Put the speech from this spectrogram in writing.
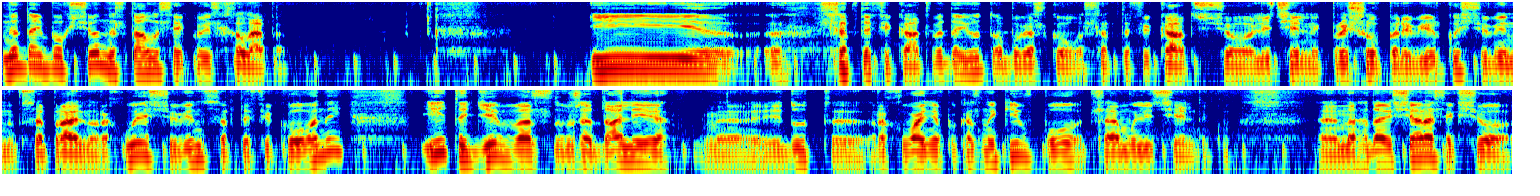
не дай Бог, що не сталося якоїсь халепи. І е, сертифікат видають, обов'язково сертифікат, що лічильник пройшов перевірку, що він все правильно рахує, що він сертифікований. І тоді у вас вже далі е, йдуть е, рахування показників по цьому лічильнику. Нагадаю ще раз, якщо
